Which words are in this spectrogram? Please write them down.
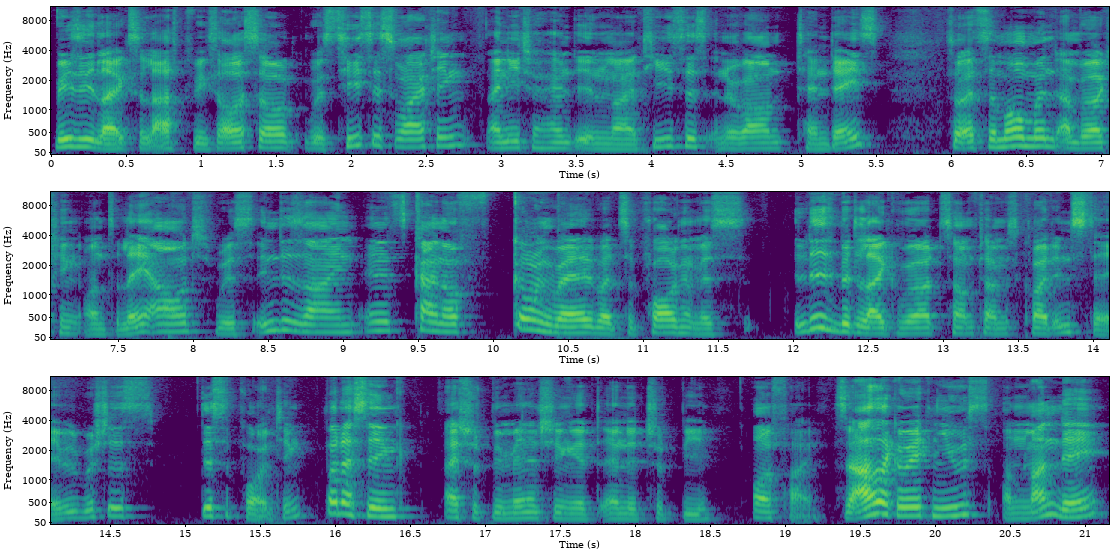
busy like the last weeks also with thesis writing. I need to hand in my thesis in around 10 days. So at the moment I'm working on the layout with InDesign and it's kind of going well, but the program is a little bit like Word, sometimes quite unstable, which is disappointing. But I think I should be managing it and it should be all fine. The other great news, on Monday,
